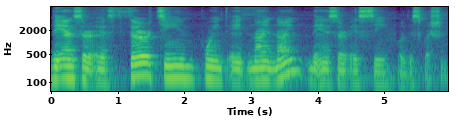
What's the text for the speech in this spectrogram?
the answer is 13.899. The answer is C for this question.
